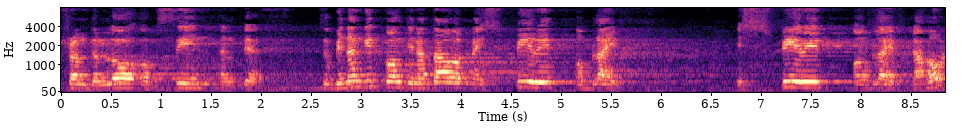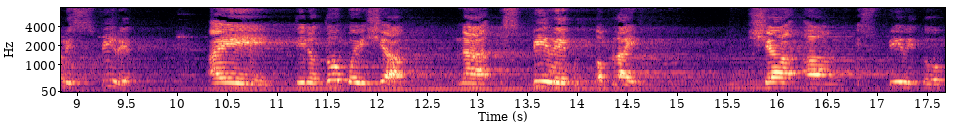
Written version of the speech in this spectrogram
from the law of sin and death. So binanggit po ang tinatawag na spirit of life. Spirit of life. The Holy Spirit ay tinutukoy siya na spirit of life. Siya ang espiritu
